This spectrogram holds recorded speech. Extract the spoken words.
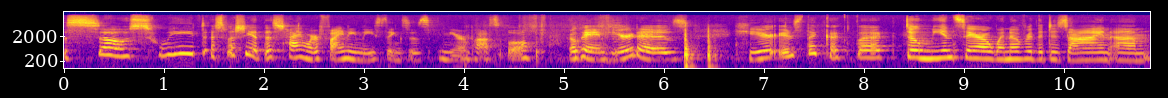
so sweet, especially at this time where finding these things is near impossible. Okay, and here it is. Here is the cookbook. So me and Sarah went over the design um,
